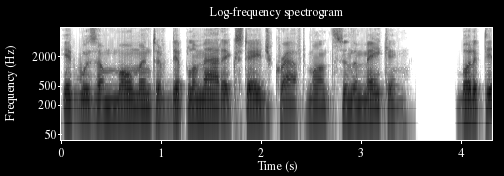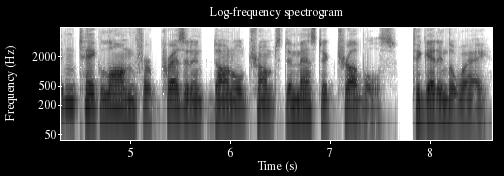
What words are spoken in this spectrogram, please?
It was a moment of diplomatic stagecraft months in the making. But it didn't take long for President Donald Trump's domestic troubles to get in the way.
